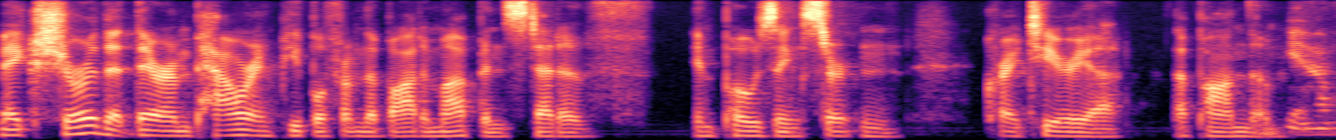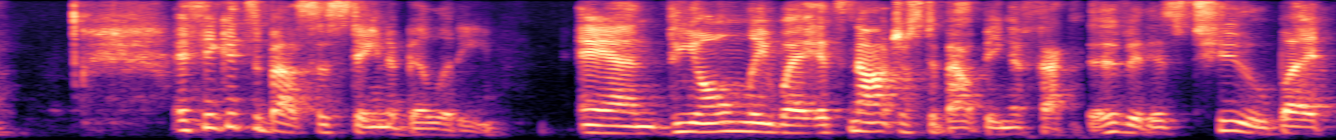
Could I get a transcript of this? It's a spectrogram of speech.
make sure that they're empowering people from the bottom up instead of imposing certain criteria upon them? Yeah. I think it's about sustainability. And the only way, it's not just about being effective, it is too, but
